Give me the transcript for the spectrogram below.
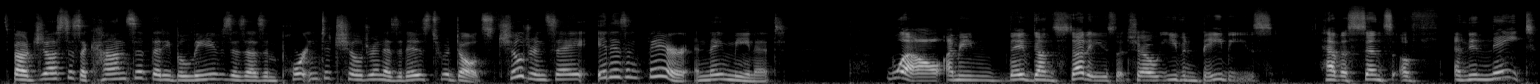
It's about justice, a concept that he believes is as important to children as it is to adults. Children say it isn't fair, and they mean it. Well, I mean, they've done studies that show even babies have a sense of an innate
